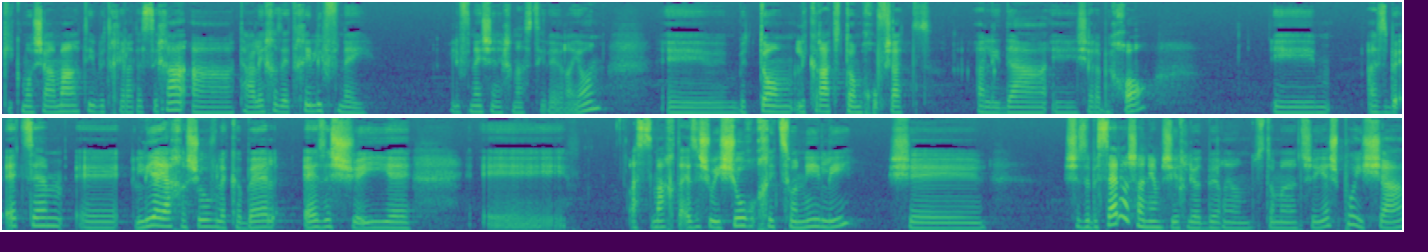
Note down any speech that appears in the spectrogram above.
כי כמו שאמרתי בתחילת השיחה, התהליך הזה התחיל לפני, לפני שנכנסתי להיריון, אה, בתום, לקראת תום חופשת הלידה של הבכור. אז בעצם לי היה חשוב לקבל איזושהי אה, אה, אסמכתה, איזשהו אישור חיצוני לי, ש... שזה בסדר שאני אמשיך להיות בהריון. זאת אומרת שיש פה אישה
